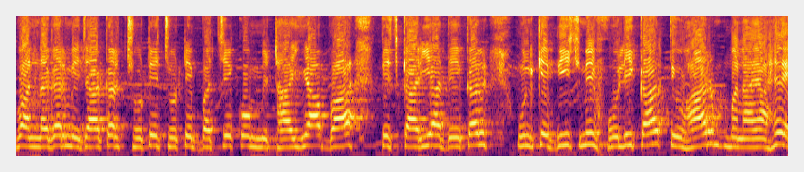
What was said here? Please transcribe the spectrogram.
व नगर में जाकर छोटे छोटे बच्चे को मिठाइयाँ व पिचकारियाँ देकर उनके बीच में होली का त्यौहार मनाया है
